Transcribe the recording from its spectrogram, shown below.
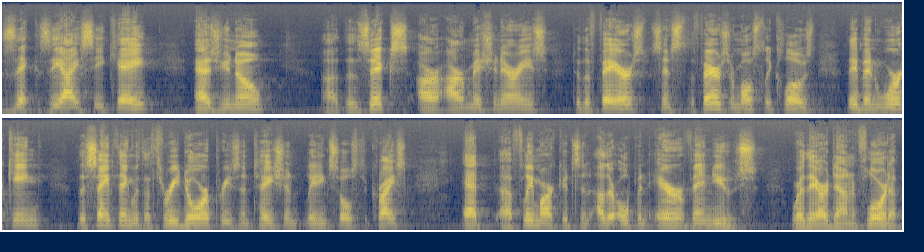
ZIC, Z I C K. As you know, uh, the ZICs are our missionaries to the fairs. Since the fairs are mostly closed, they've been working the same thing with a three door presentation, leading souls to Christ, at uh, flea markets and other open air venues where they are down in Florida.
